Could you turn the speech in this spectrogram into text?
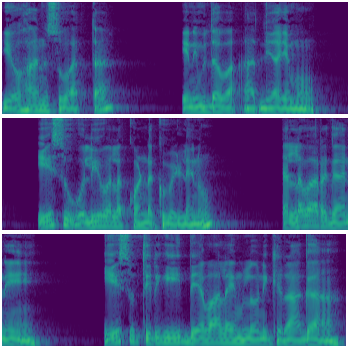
యోహాను సువార్త ఎనిమిదవ అధ్యాయము. యేసు ఒలీవల కొండకు వెళ్ళెను. తెల్లవారగానే యేసు తిరిగి దేవాలయంలోనికి రాగా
